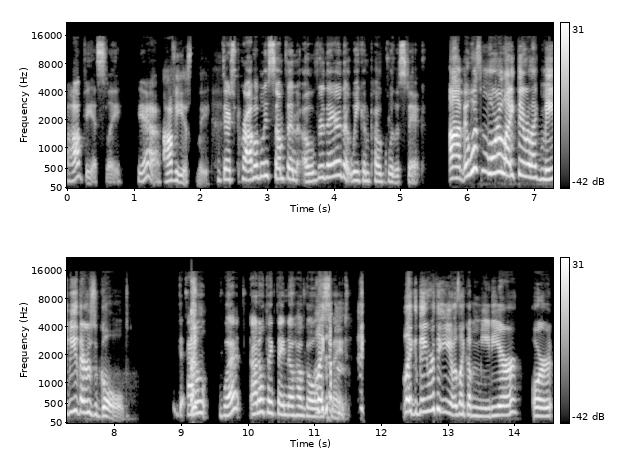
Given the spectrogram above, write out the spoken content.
Obviously. Yeah. Obviously, There's probably something over there that we can poke with a stick. um, it was more like they were like, "Maybe there's gold." I don't what? I don't think they know how gold Like is made. Like they were thinking it was like a meteor or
